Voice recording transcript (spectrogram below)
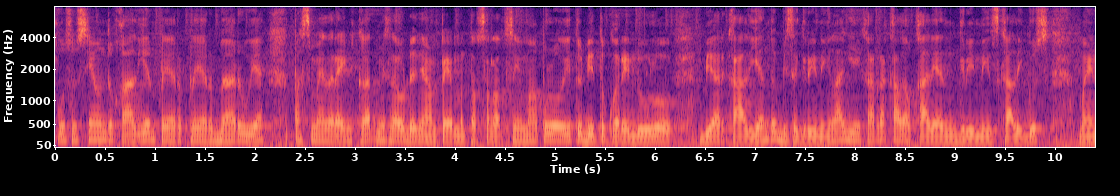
khususnya untuk kalian player-player baru ya. Pas main ranked misalnya udah nyampe mentok 150 itu ditukerin dulu biar kalian tuh bisa grinding lagi karena kalau kalian grinding sekaligus main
